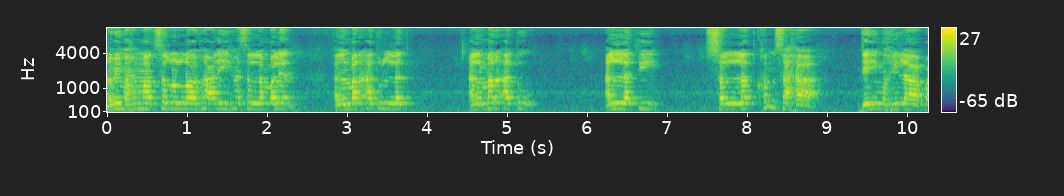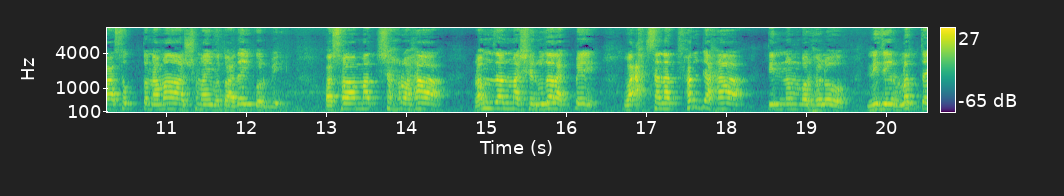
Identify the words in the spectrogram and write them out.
নবী মোহাম্মদ সাল্লাহ আলী সাল্লাম বলেন আলমার আতুল্লাহ আলমার আতু আল্লাতি সাল্লাত খমসাহা, যেই মহিলা পাঁচক্ত নামাজ সময় মতো আদায় করবে অসামাত শাহরহা, রমজান মাসে রোজা রাখবে ও আহসানাত ফারজাহা, তিন নম্বর হলো নিজের লজ্জা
